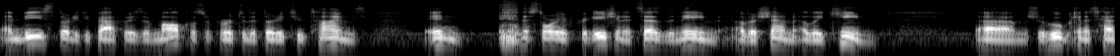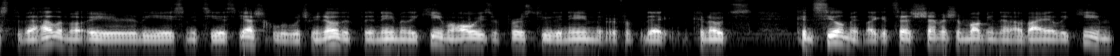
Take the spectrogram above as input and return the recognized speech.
And these 32 pathways of Malchus refer to the 32 times in the story of creation. It says the name of Hashem, Elikim. Um, which we know that the name Elikim always refers to the name that, refer, that connotes concealment, like it says Shemesh Magin Avaya Elikim,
